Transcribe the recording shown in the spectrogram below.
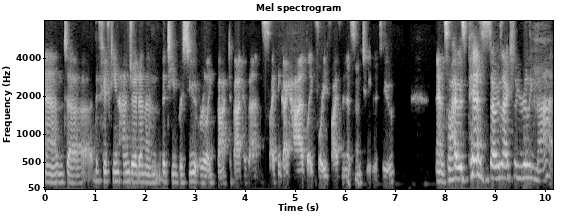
and uh, the 1500 and then the team pursuit were like back-to-back events. I think i had like 45 minutes in between the two. And so i was pissed. I was actually really mad.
